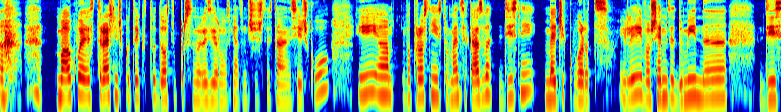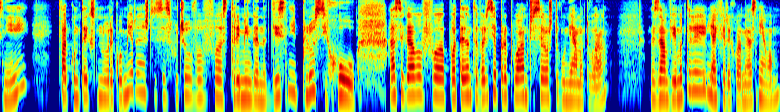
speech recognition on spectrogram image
Малко е страшничко, тъй като доста персонализирано смятам, че ще стане всичко. И а, въпросният инструмент се казва Disney Magic Words или вълшебните думи на Disney. Това контекстно рекламиране ще се случва в стриминга на Disney плюс и Hulu. А сега в платената версия предполагам, че все още го няма това. Не знам, вие имате ли някакви реклами? Аз нямам.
